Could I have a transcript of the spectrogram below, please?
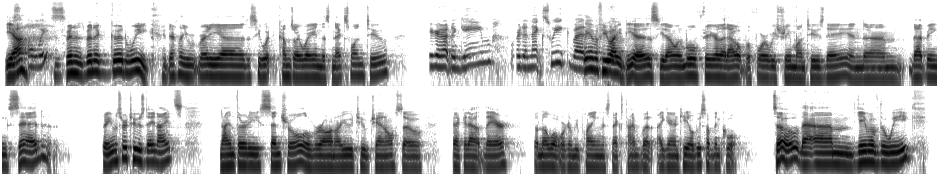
Yeah, always. it's been it's been a good week. Definitely ready uh, to see what comes our way in this next one too. Figured out the game for the next week, but We have a few ideas, you know, and we'll figure that out before we stream on Tuesday. And um, that being said, streams are Tuesday nights, 9:30 Central, over on our YouTube channel. So check it out there. Don't know what we're going to be playing this next time, but I guarantee it'll be something cool. So that um, game of the week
